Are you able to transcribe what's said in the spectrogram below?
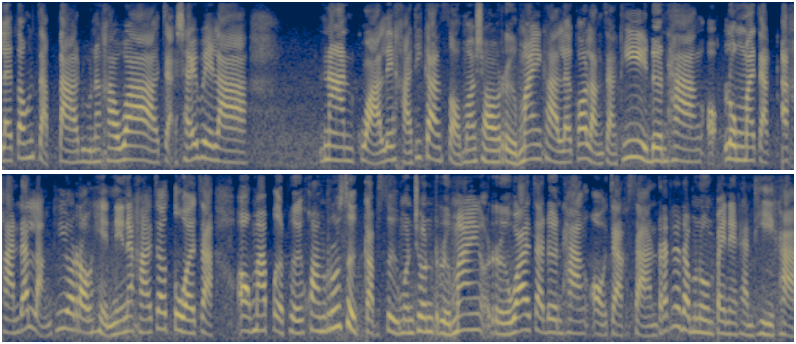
และต้องจับตาดูนะคะว่าจะใช้เวลา นานกว่าเลขาธิการสมชหรือไม่ค่ะ แล้วก็หลังจากที่เดินทางลงมาจากอาคารด้านหลังที่เราเห็นนี้นะคะ เจ้าตัวจะออกมาเปิดเผยความรู้สึกกับสื่อมวลชนหรือไม่ หรือว่าจะเดินทางออกจากสารรัฐธรรมนูญไปในทันทีค่ะ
